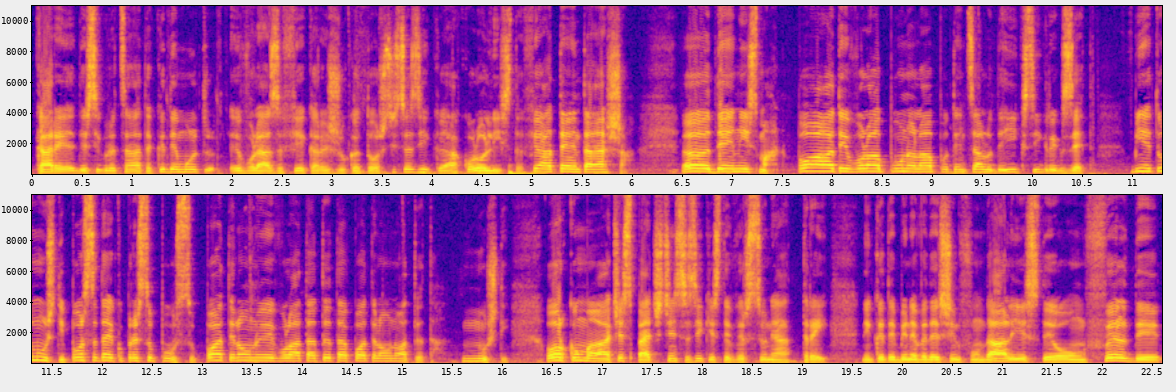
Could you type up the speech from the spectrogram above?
care, desigur, îți arată cât de mult evoluează fiecare jucător. Știi să zic, acolo o listă. Fii atent așa. Uh, Dennis Mann poate evolua până la potențialul de X, Y, Z. Bine, tu nu știi, poți să dai cu presupusul. Poate la unul e evoluat atâta, poate la unul atâta. Nu știi. Oricum, acest patch, ce să zic, este versiunea 3. Din câte bine vedeți și în fundal, este un fel de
